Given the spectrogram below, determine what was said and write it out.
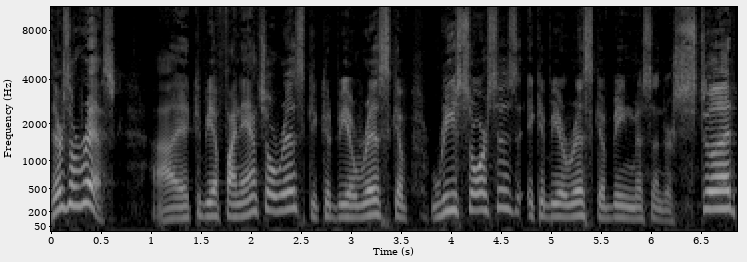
There's a risk. Uh, it could be a financial risk. It could be a risk of resources. It could be a risk of being misunderstood,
